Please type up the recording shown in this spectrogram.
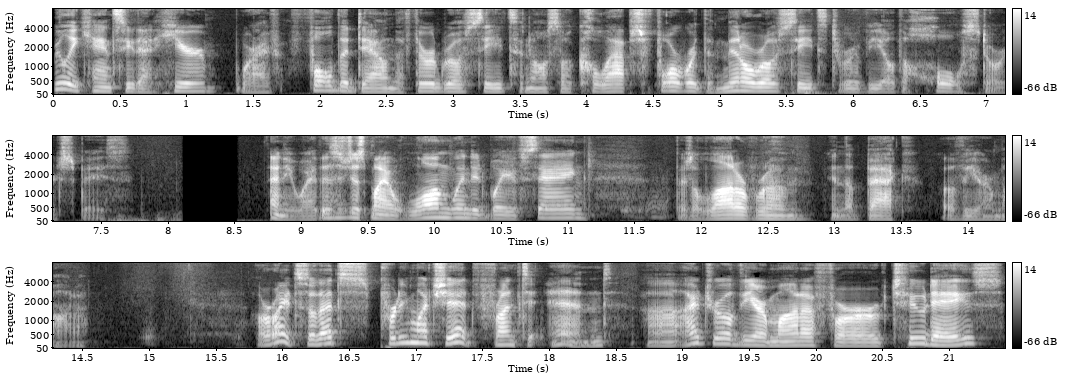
Really can see that here, where I've folded down the third row seats and also collapsed forward the middle row seats to reveal the whole storage space. Anyway, this is just my long-winded way of saying there's a lot of room in the back of the Armada. All right, so that's pretty much it, front to end. Uh, I drove the Armada for two days,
